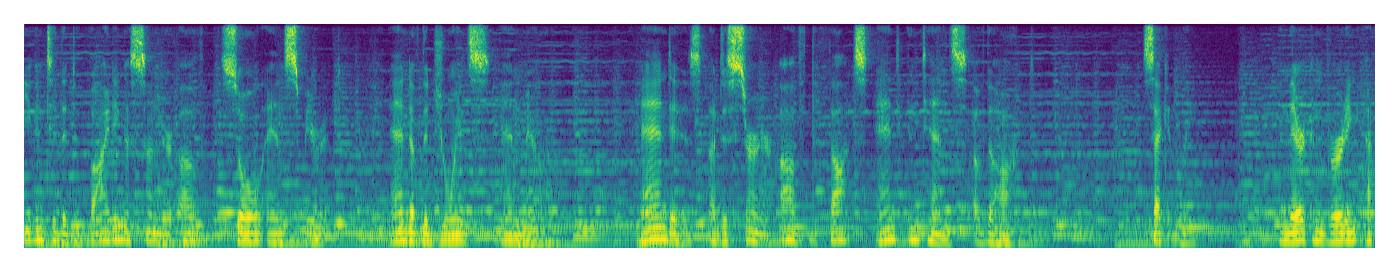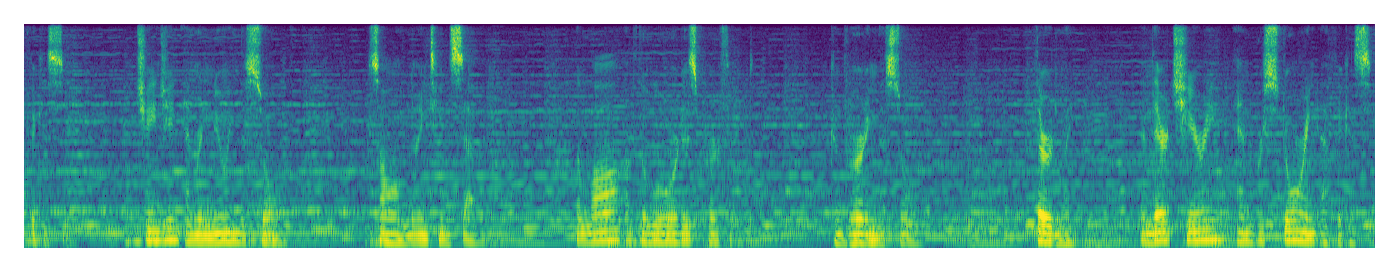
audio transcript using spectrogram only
even to the dividing asunder of soul and spirit, and of the joints and marrow, and is a discerner of the thoughts and intents of the heart. Secondly, in their converting efficacy, changing and renewing the soul. Psalm 19:7. The law of the Lord is perfect, converting the soul. Thirdly, in their cheering and restoring efficacy,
